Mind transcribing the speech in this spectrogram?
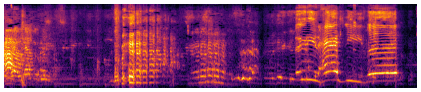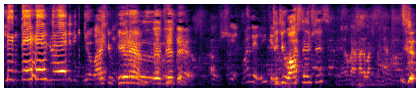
Ah. Look at these hashies, bud. Look at their hands, bud. Yo, why don't you peel them? They're dripping. Shit. Why are they leaking? Did you wash them shits? No, but I might have watched them now.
